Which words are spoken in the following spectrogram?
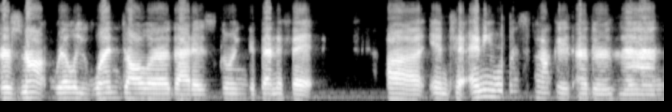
there's not really one dollar that is going to benefit uh, into anyone's pocket other than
